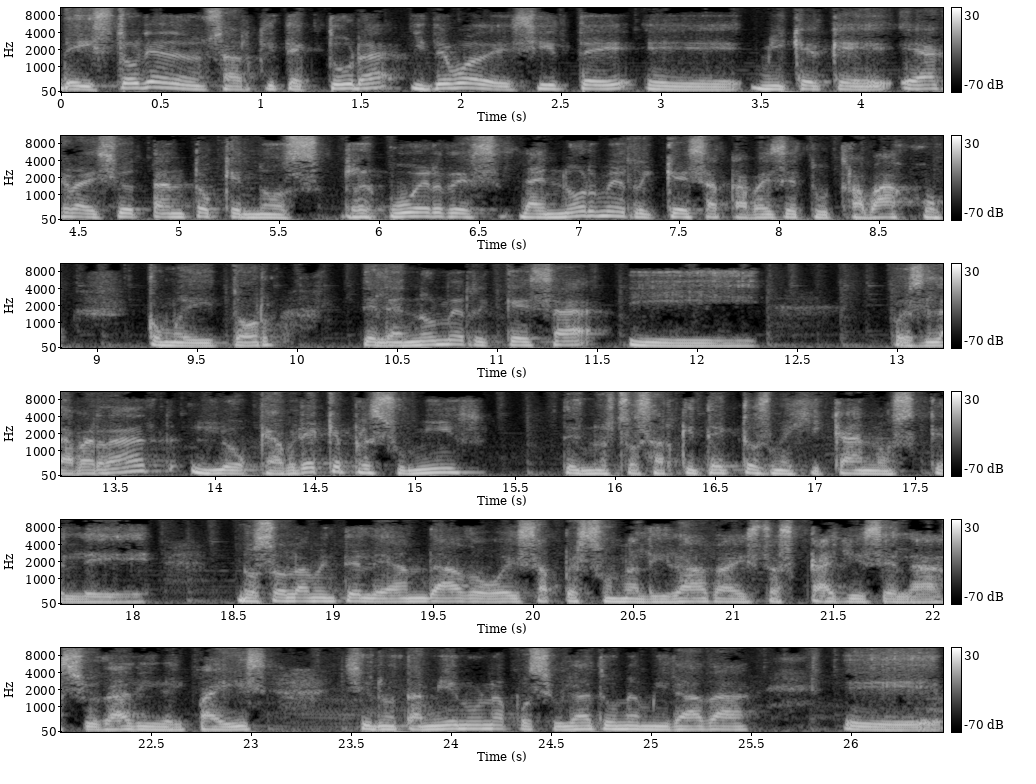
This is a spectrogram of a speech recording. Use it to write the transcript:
historia de nuestra arquitectura. Y debo decirte, eh, Miquel, que he agradecido tanto que nos recuerdes la enorme riqueza a través de tu trabajo como editor, de la enorme riqueza y pues la verdad, lo que habría que presumir de nuestros arquitectos mexicanos que le no solamente le han dado esa personalidad a estas calles de la ciudad y del país, sino también una posibilidad de una mirada eh,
